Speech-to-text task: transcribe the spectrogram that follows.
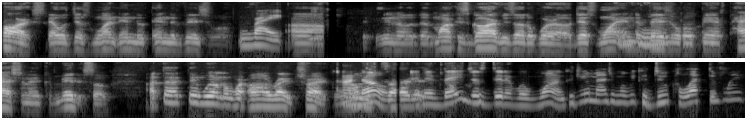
Parks. That was just one indi- individual. Right. Um, you know, the Marcus Garveys of the world. Just one Mhm. individual being passionate and committed. So I, th- I think we're on the uh, right track. I know. excited. And if they just did it with one, could you imagine what we could do collectively?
